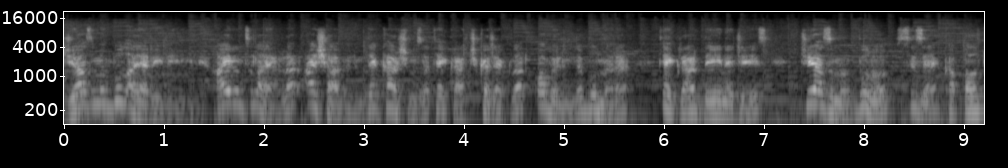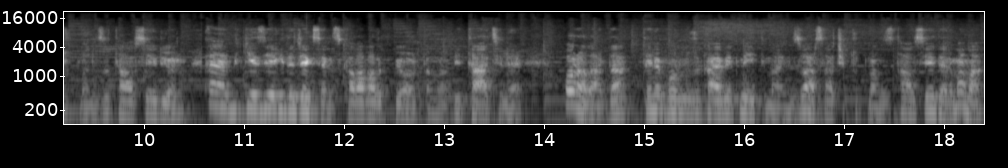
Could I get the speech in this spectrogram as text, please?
Cihazımı bul ayarı ile ilgili ayrıntılı ayarlar aşağı bölümde karşımıza tekrar çıkacaklar. O bölümde bunlara tekrar değineceğiz. Cihazımı bulu size kapalı tutmanızı tavsiye ediyorum. Eğer bir geziye gidecekseniz kalabalık bir ortama, bir tatile oralarda telefonunuzu kaybetme ihtimaliniz varsa açık tutmanızı tavsiye ederim ama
